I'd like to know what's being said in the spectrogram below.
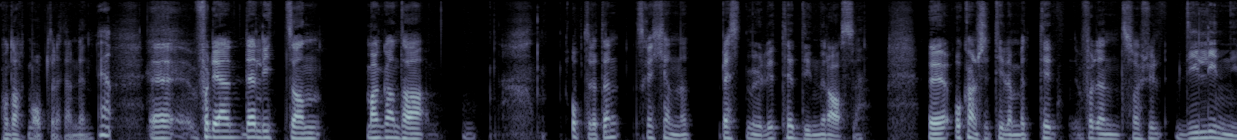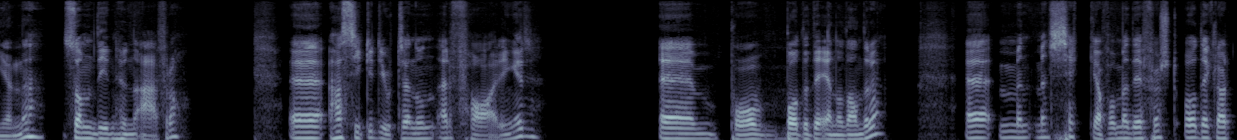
kontakt med oppdretteren din. Ja. Eh, for det er, det er litt sånn Man kan ta Oppdretteren skal kjenne best mulig til din rase. Eh, og kanskje til og med til, for den saks skyld, de linjene som din hund er fra. Eh, har sikkert gjort seg noen erfaringer eh, på både det ene og det andre. Men, men sjekk iallfall med det først. Og det er klart,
